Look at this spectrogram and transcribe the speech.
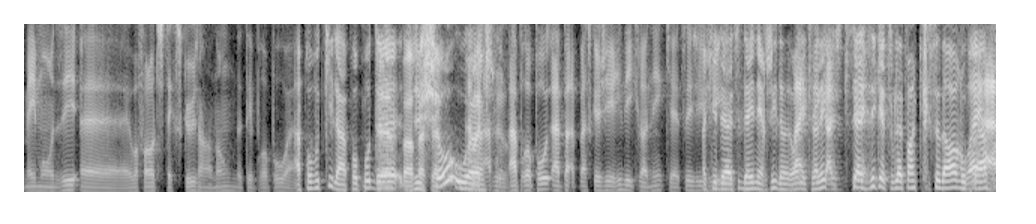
Mais ils m'ont dit, euh, il va falloir que tu t'excuses en nombre de tes propos. À, À propos de qui, là? À propos de, De- pas du que- show ou... Euh, à- à propos, à- parce que j'ai ri des chroniques. tu sais, j'ai- Ok, d'énergie, là. Ouais, Ben, les tu sais, chroniques. quand je Tu t'as disais- dit que tu voulais te faire crisser dehors au Ouais, à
